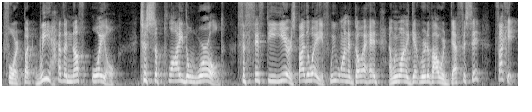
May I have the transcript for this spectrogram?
for it, but we have enough oil to supply the world for 50 years. By the way, if we want to go ahead and we want to get rid of our deficit, fuck it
